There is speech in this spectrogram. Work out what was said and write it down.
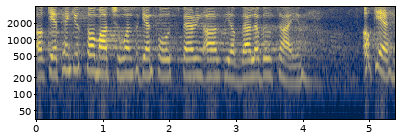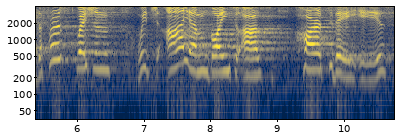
Okay, thank you so much once again for sparing us your valuable time. Okay, the first questions which I am going to ask her today is,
